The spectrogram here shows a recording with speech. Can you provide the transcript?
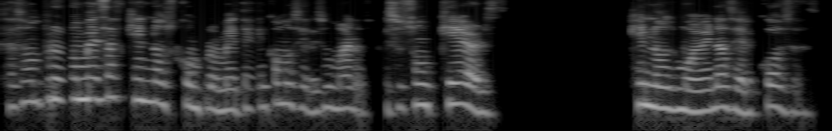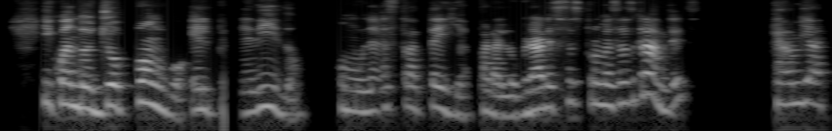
Esas son promesas que nos comprometen como seres humanos. Esos son cares que nos mueven a hacer cosas. Y cuando yo pongo el pedido como una estrategia para lograr esas promesas grandes, cambia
